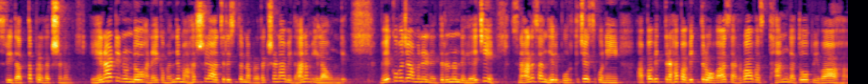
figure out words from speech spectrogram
శ్రీ దత్త ప్రదక్షిణం. ఏనాటి నుండో అనేక మంది మహర్షులు ఆచరిస్తున్న ప్రదక్షిణ విధానం ఇలా ఉంది. వేకువజామున నిద్ర నుండి లేచి స్నాన సంధ్యలు పూర్తి చేసుకుని అపవిత్ర పవిత్రో వా సర్వావస్థాన్ గతోపి వాహ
